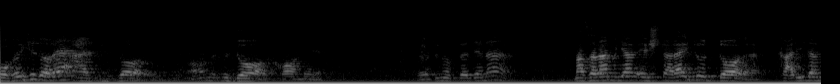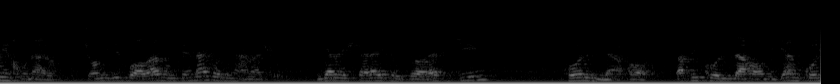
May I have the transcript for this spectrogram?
موقعی که داره اجزا مثل دار خانه افتاد یا نه؟ مثلا میگم اشتری تو داره خریدم این خونه رو. شما میگید باور ممکن نکنید همه شد. میگم اشتری تو داره چی؟ کلها وقتی کلها میگم کل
